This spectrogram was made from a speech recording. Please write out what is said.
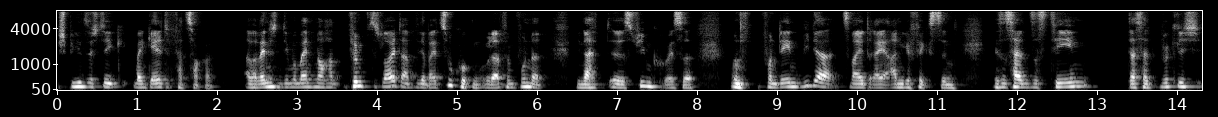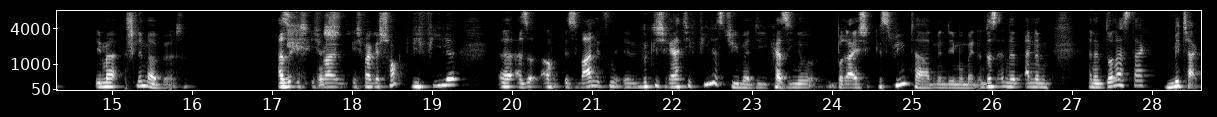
spielsüchtig mein Geld verzocke. Aber wenn ich in dem Moment noch 50 Leute habe, die dabei zugucken oder 500, je nach äh, Streamgröße, und von denen wieder zwei, drei angefixt sind, ist es halt ein System, das halt wirklich immer schlimmer wird. Also ich, ich, war, ich war geschockt, wie viele, äh, also auch, es waren jetzt äh, wirklich relativ viele Streamer, die Casino-Bereich gestreamt haben in dem Moment. Und das an einem, an einem, an einem Donnerstagmittag.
